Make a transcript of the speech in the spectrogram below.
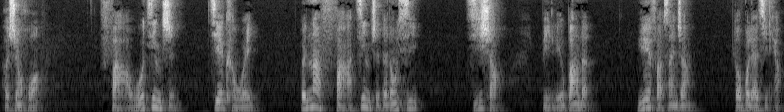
和生活，法无禁止皆可为，而那法禁止的东西极少，比刘邦的约法三章多不了几条。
